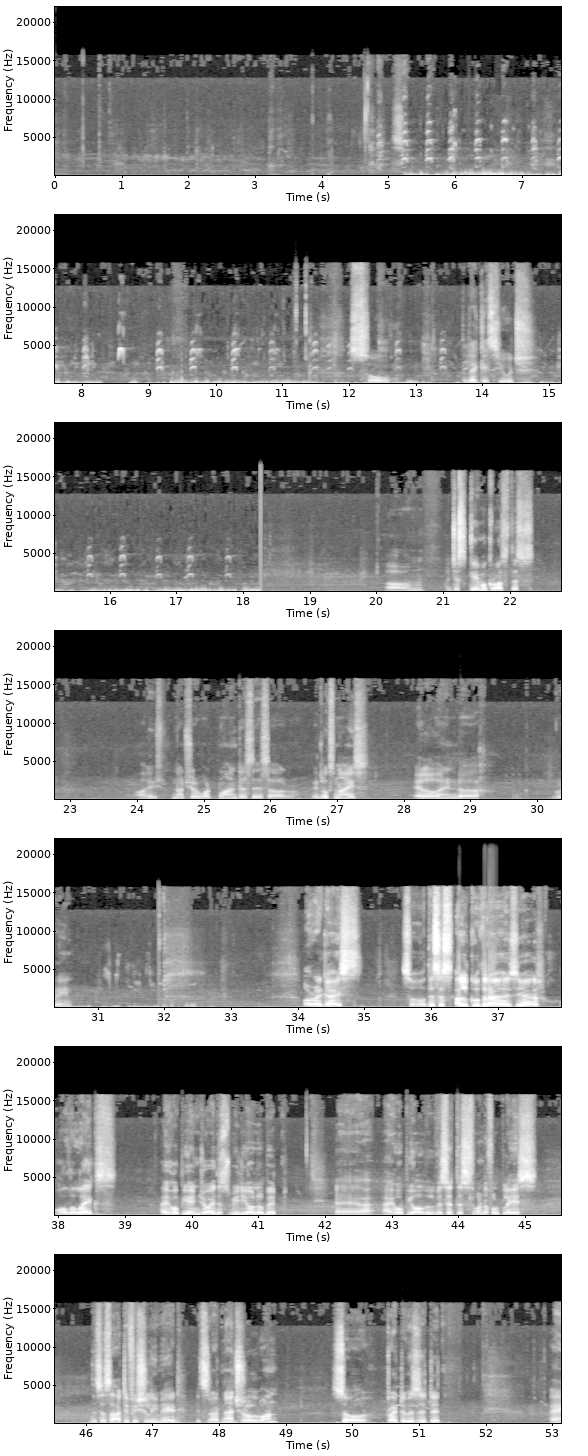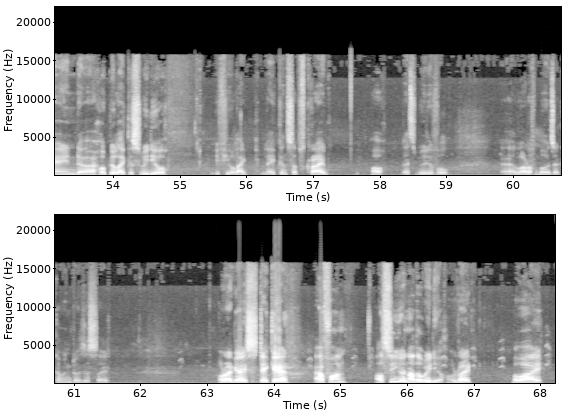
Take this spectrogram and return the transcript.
So, the lake is huge. Um, I just came across this I'm not sure what plant is this or it looks nice yellow and uh, green. All right guys. So this is Al Qudra is here all the lakes. I hope you enjoy this video a little bit. Uh, I hope you all will visit this wonderful place. This is artificially made. It's not natural one. So try to visit it and uh, I hope you like this video. If you like like and subscribe. Oh that's beautiful. A lot of birds are coming to this side. All right guys take care. Have fun. I'll see you in another video. All right? Bye bye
